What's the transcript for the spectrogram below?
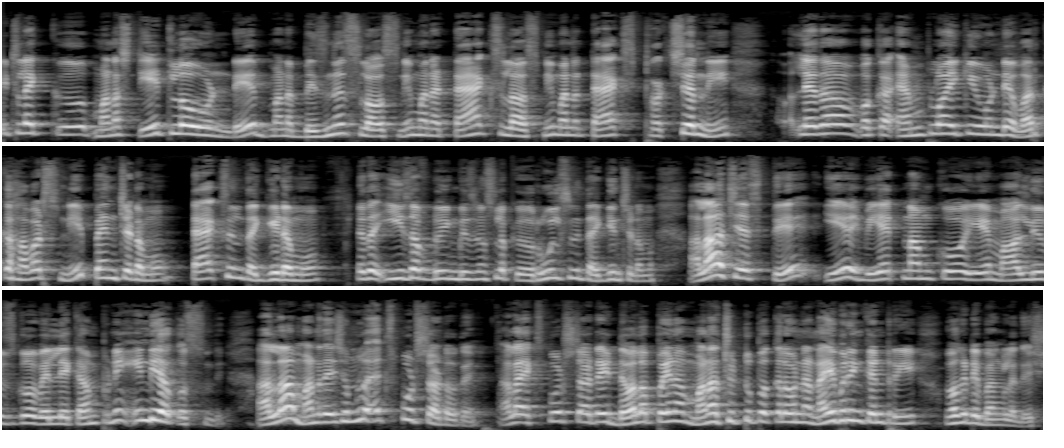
ఇట్స్ లైక్ మన స్టేట్లో ఉండే మన బిజినెస్ లాస్ని మన ట్యాక్స్ లాస్ని మన ట్యాక్స్ స్ట్రక్చర్ని లేదా ఒక ఎంప్లాయీకి ఉండే వర్క్ హవర్స్ని పెంచడము ట్యాక్స్ని తగ్గించడము లేదా ఈజ్ ఆఫ్ డూయింగ్ బిజినెస్లో రూల్స్ని తగ్గించడం. అలా చేస్తే ఏ వియట్నాంకో ఏ మాల్దీవ్స్కో వెళ్ళే కంపెనీ ఇండియాకు వస్తుంది. అలా మన దేశంలో ఎక్స్పోర్ట్ స్టార్ట్ అవుతాయి. అలా ఎక్స్పోర్ట్ స్టార్ట్ అయ్యి డెవలప్ అయిన మన చుట్టుపక్కల ఉన్న నైబరింగ్ కంట్రీ ఒకటి బంగ్లాదేశ్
